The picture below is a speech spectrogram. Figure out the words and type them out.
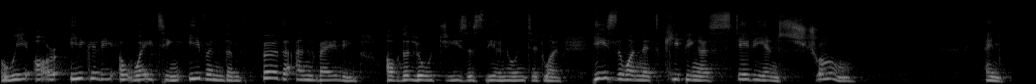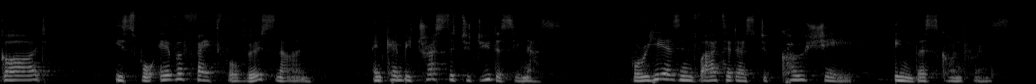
we are eagerly awaiting even the further unveiling of the Lord Jesus, the Anointed One. He's the one that's keeping us steady and strong. And God is forever faithful, verse 9, and can be trusted to do this in us. For he has invited us to co share in this conference.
